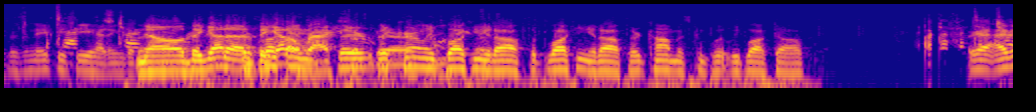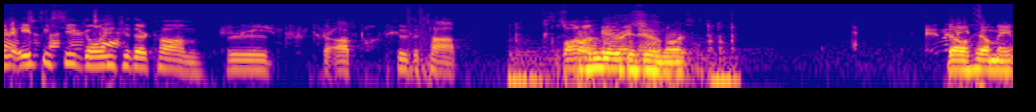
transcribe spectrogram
There's an APC heading to No, they got a They're they got a rack They're, they're currently blocking it off. They're blocking it off. Their comm is completely blocked off. Okay, I have an APC going to their com through the up through the top. Spawn on Spawn me me right the now. north. Bill, heal me.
